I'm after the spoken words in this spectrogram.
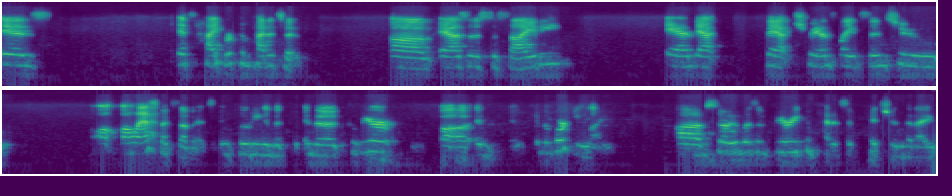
is it's hyper competitive um, as a society, and that that translates into all, all, aspects of it, including in the in the career uh, in, in the working life. Um, so it was a very competitive kitchen that I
